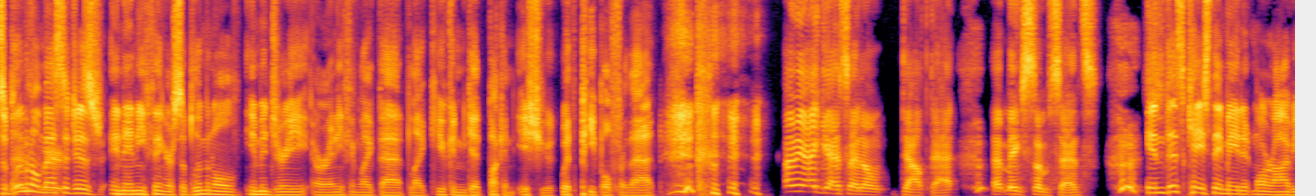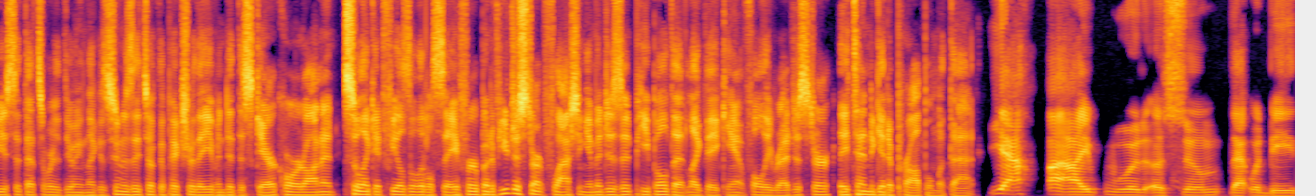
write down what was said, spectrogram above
subliminal weird. messages in anything or subliminal imagery or anything like that like you can get fucking issues with people for that. I mean, I guess I don't doubt that. That makes some sense. in this case they made it more obvious that that's what they're doing. Like as soon as they took the picture they even did the scare chord on it. So like it feels a little safer. But if you just start flashing images at people that like they can't fully register they tend to get a problem with that. Yeah, I would assume that would be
